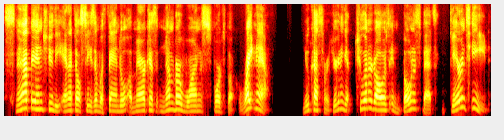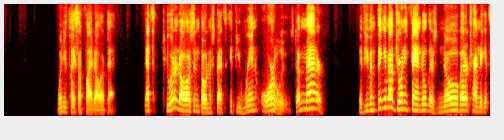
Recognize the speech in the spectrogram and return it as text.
Snap into the NFL season with FanDuel, America's number one sports book. Right now, new customers, you're going to get $200 in bonus bets guaranteed when you place a $5 bet. That's $200 in bonus bets if you win or lose. Doesn't matter. If you've been thinking about joining FanDuel, there's no better time to get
